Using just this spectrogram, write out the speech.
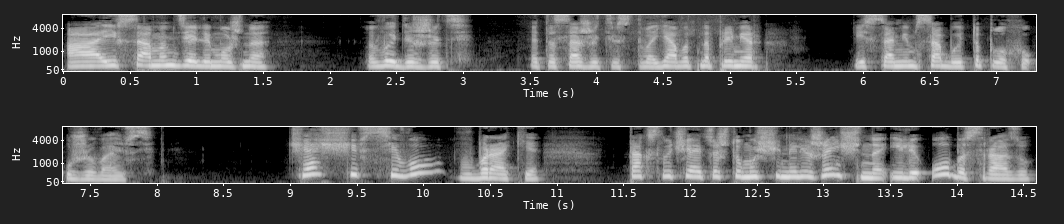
А и в самом деле можно выдержать это сожительство. Я вот, например, и с самим собой-то плохо уживаюсь. Чаще всего в браке так случается, что мужчина или женщина, или оба сразу,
